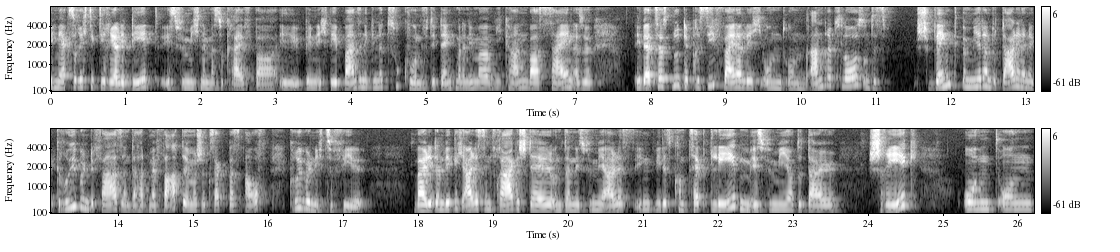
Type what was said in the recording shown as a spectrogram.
ich merke so richtig, die Realität ist für mich nicht mehr so greifbar. Ich, bin, ich lebe wahnsinnig in der Zukunft. Ich denke mir dann immer, wie kann was sein? Also ich werde zuerst nur depressiv, weinerlich und, und antriebslos und das schwenkt bei mir dann total in eine grübelnde Phase. Und da hat mein Vater immer schon gesagt, pass auf, grübel nicht zu viel. Weil ich dann wirklich alles in Frage stelle und dann ist für mich alles irgendwie, das Konzept Leben ist für mich auch total schräg. Und, und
